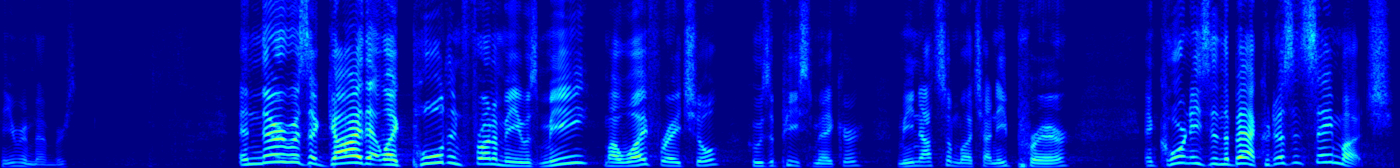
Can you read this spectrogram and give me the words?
He remembers. And there was a guy that like pulled in front of me. It was me, my wife Rachel, who's a peacemaker. Me, not so much. I need prayer. And Courtney's in the back, who doesn't say much.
